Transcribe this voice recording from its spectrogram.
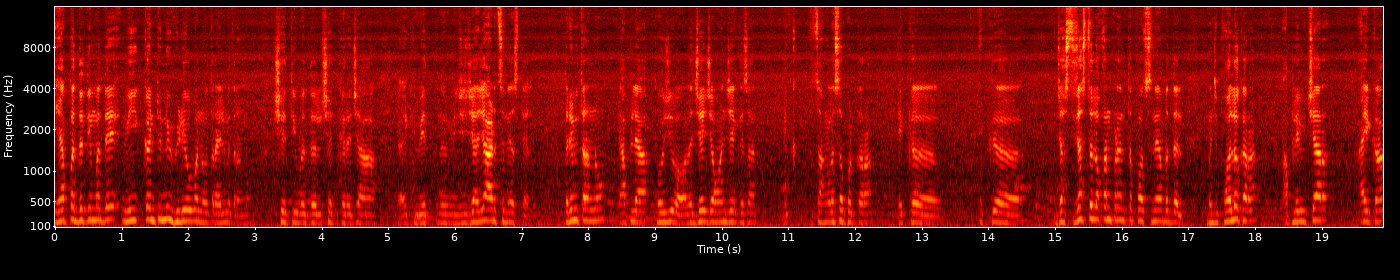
ह्या पद्धतीमध्ये मी कंटिन्यू व्हिडिओ बनवत राहील मित्रांनो. शेतीबद्दल शेतकऱ्याच्या एक वेत म्हणजे ज्या ज्या अडचणी असतात तरी मित्रांनो आपल्या फौजी भावाला जय जवान जय किसान. एक चांगला सपोर्ट करा. एक एक जास्तीत जास्त लोकांपर्यंत पोहोचण्याबद्दल म्हणजे फॉलो करा. आपले विचार ऐका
